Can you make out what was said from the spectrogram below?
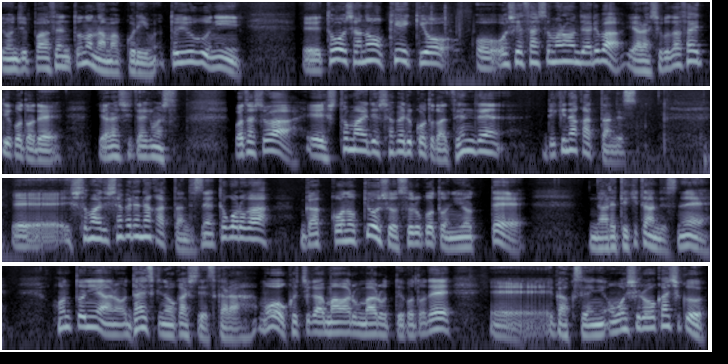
40%の生クリームというふうに、えー、当社のケーキを教えさせてもらうんであればやらせてくださいっていうことでやらせていただきました私は、えー、人前で喋ることが全然できなかったんです、えー、人前で喋れなかったんですね。ところが学校の教師をすることによって慣れてきたんですね。本当にあの大好きなお菓子ですからもう口が回る回るっていうことで、えー、学生に面白おかしく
